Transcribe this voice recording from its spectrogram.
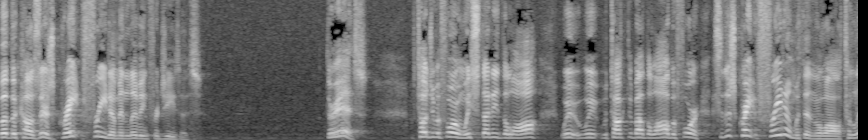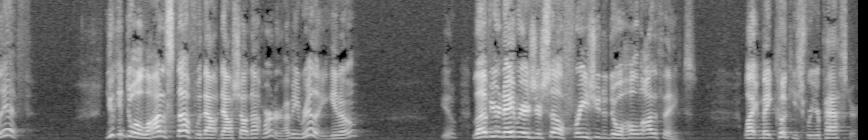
but because there's great freedom in living for Jesus. There is. I've told you before, when we studied the law, we, we, we, talked about the law before. I said, there's great freedom within the law to live. You can do a lot of stuff without thou shalt not murder. I mean, really, you know? You know, love your neighbor as yourself frees you to do a whole lot of things, like make cookies for your pastor.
